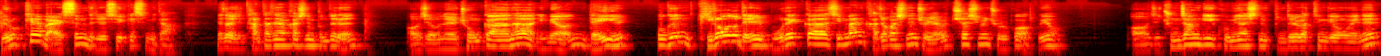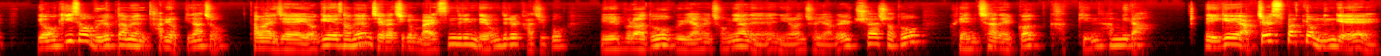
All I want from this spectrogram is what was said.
이렇게 말씀드릴 수 있겠습니다. 그래서 이제 단타 생각하시는 분들은 어, 이제 오늘 종가나 아니면 내일 혹은 길어도 내일 모레까지만 가져가시는 전략을 취하시면 좋을 것 같고요. 어, 이제 중장기 고민하시는 분들 같은 경우에는 여기서 물렸다면 답이 없긴 하죠. 다만 이제 여기에서는 제가 지금 말씀드린 내용들을 가지고 일부라도 물량을 정리하는 이런 전략을 취하셔도 괜찮을 것 같긴 합니다. 근데 이게 악재일 수밖에 없는 게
